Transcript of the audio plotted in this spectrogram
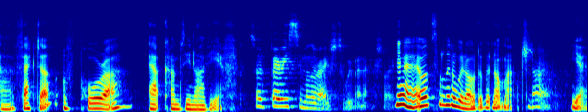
uh, factor of poorer outcomes in IVF. So very similar age to women, actually. Yeah, well, it's a little bit older, but not much. No. Yeah.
